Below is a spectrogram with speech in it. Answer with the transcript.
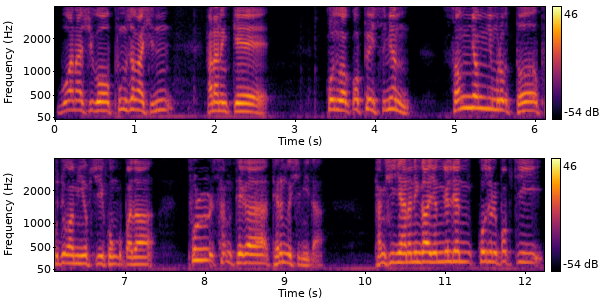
무한하시고 풍성하신 하나님께 코드가 꼽혀 있으면 성령님으로부터 부족함이 없이 공급받아 풀 상태가 되는 것입니다. 당신이 하나님과 연결된 코드를 뽑지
